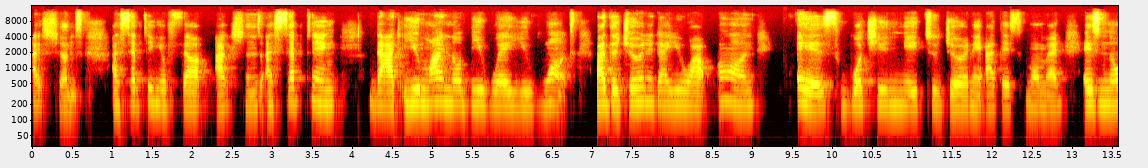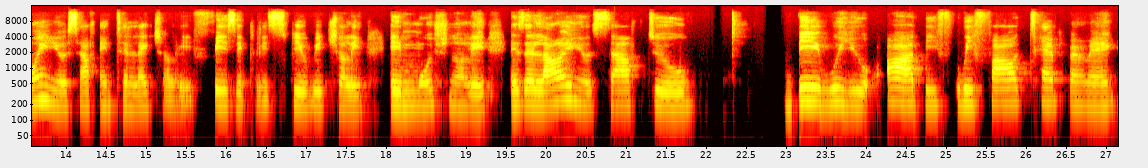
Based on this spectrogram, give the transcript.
actions, accepting your failed actions, accepting that you might not be where you want, but the journey that you are on is what you need to journey at this moment. Is knowing yourself intellectually physically spiritually emotionally. Is allowing yourself to be who you are be, without tampering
